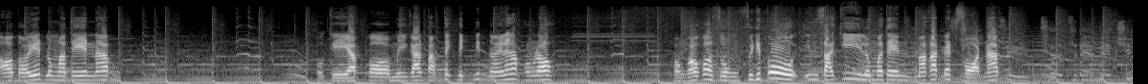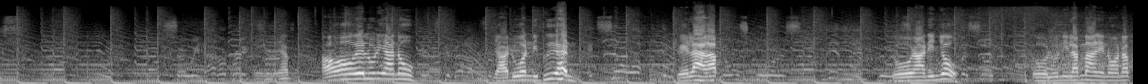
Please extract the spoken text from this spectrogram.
เอาตอเรสลงมาแทนนะครับ โอเคครับ ก็มีการปรับเทคนิคนิดหน่อยนะครับของเรา ของเขาก็ส่งฟิลิปโปอินซากิลงมาแทนมาคัสแบดฟอร์ดนะครับนี่ครับเอาเอลูนิอาโนอย่าดวลดิเพื่อนเวลาครับ โดนาดินโยโอ้ลูนี้ล้ำหน้าแน่นอนครับ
